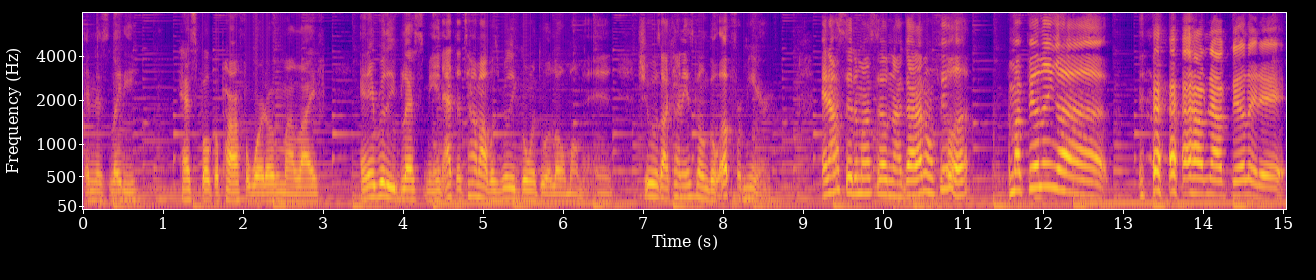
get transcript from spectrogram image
and this lady had spoke a powerful word over my life and it really blessed me. And at the time I was really going through a low moment and she was like, honey, it's gonna go up from here. And I said to myself, now God, I don't feel up. Am I feeling up? I'm not feeling it.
